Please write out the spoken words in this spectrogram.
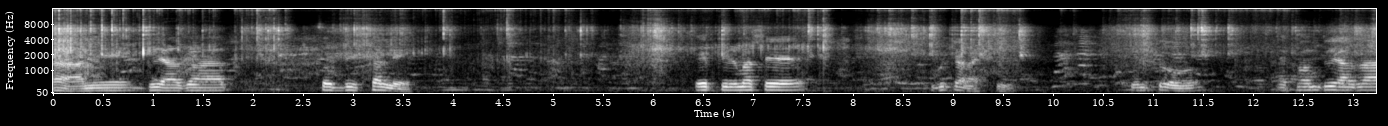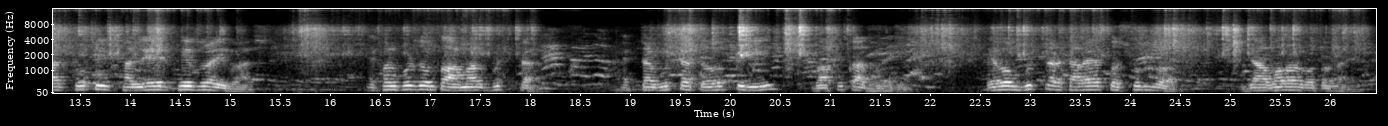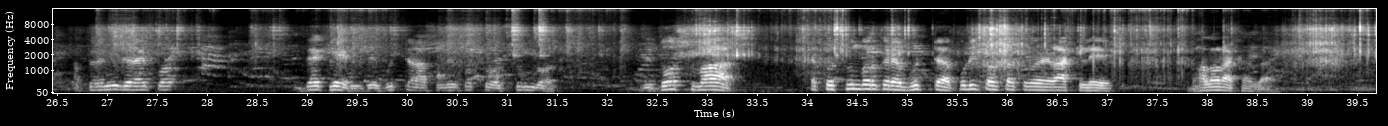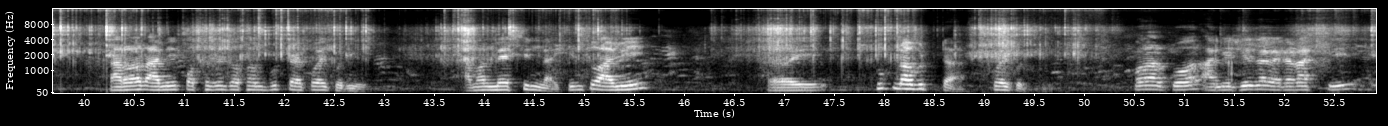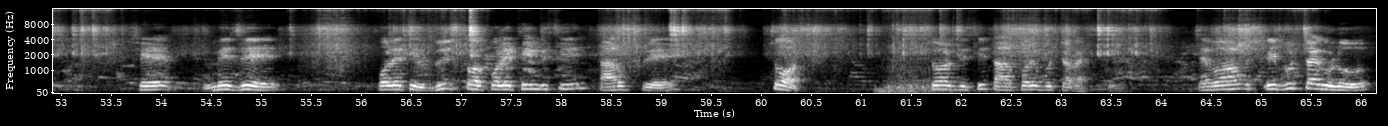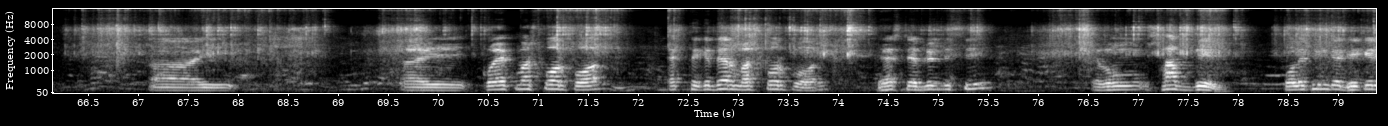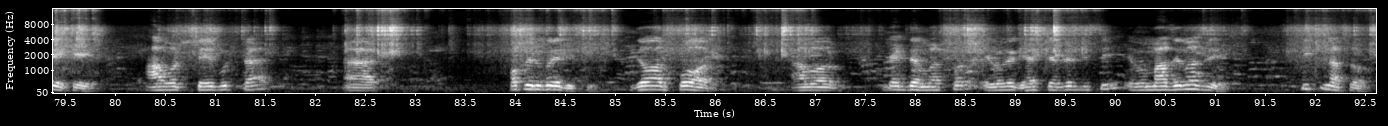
হ্যাঁ আমি দুই হাজার চব্বিশ সালে এপ্রিল মাসে ভুট্টা রাখছি। কিন্তু এখন দুই হাজার পঁচিশ সালের ফেব্রুয়ারি মাস। এখন পর্যন্ত আমার ভুট্টা একটা ভুট্টাতেও পিড়ি বা পোকা ধরেনি এবং ভুট্টার কালার এত সুন্দর, যা বলার মতো নয় আপনারা নিজেরাই দেখেন যে ভুট্টা আসলে কত সুন্দর। যে দশ মাস এত সুন্দর করে ভুট্টা পরিচর্যা করে রাখলে ভালো রাখা যায়। কারণ আমি প্রথমে যখন ভুট্টা ক্রয় করি, আমার মেশিন নাই, কিন্তু আমি ওই শুকনা ভুট্টা ক্রয় করছি। করার পর আমি যে জায়গাটা রাখছি, সে মেঝে পলিথিন, দুই স্তর পলিথিন দিছি, তার উপরে চট চট দিছি, তারপরে ভুট্টা রাখছি। এবং সেই ভুট্টাগুলো এই কয়েক মাস পর পর, এক থেকে দেড় মাস পর পর, গ্যাস ট্যাবলেট দিছি এবং সাত দিন পলিথিনটা ঢেকে রেখে আবার সেই বুটটা ওপেন করে দিছি। দেওয়ার পর আবার এক দেড় মাস পর এভাবে গ্যাস ট্যাবলেট দিছি এবং মাঝে মাঝে কীটনাশক,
